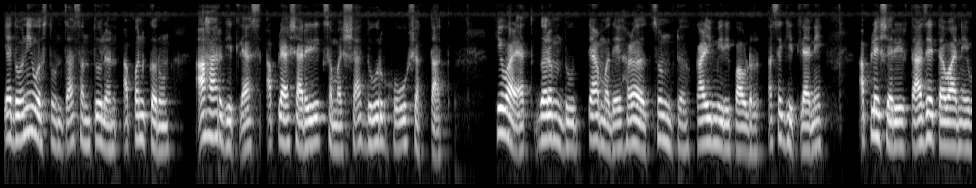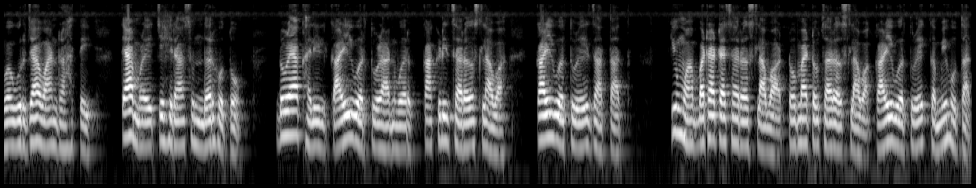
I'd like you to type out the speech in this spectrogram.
या दोन्ही वस्तूंचा संतुलन आपण करून आहार घेतल्यास आपल्या शारीरिक समस्या दूर होऊ शकतात. हिवाळ्यात गरम दूध त्यामध्ये हळद सुंठ काळी मिरी पावडर असे घेतल्याने आपले शरीर ताजेतवाने व ऊर्जावान राहते. त्यामुळे चेहरा सुंदर होतो. डोळ्याखालील काळी वर्तुळांवर काकडीचा रस लावा. काळी वर्तुळे जातात. किंवा बटाट्याचा रस लावा टोमॅटोचा रस लावा काळी वर्तुळे कमी होतात.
